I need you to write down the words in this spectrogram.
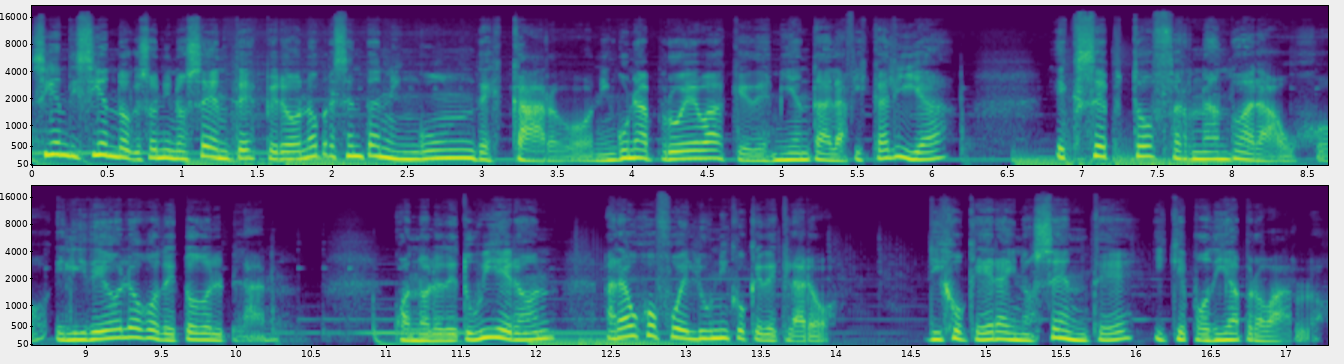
Siguen diciendo que son inocentes, pero no presentan ningún descargo, ninguna prueba que desmienta a la fiscalía excepto Fernando Araujo, el ideólogo de todo el plan. Cuando lo detuvieron, Araujo fue el único que declaró. Dijo que era inocente y que podía probarlo.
